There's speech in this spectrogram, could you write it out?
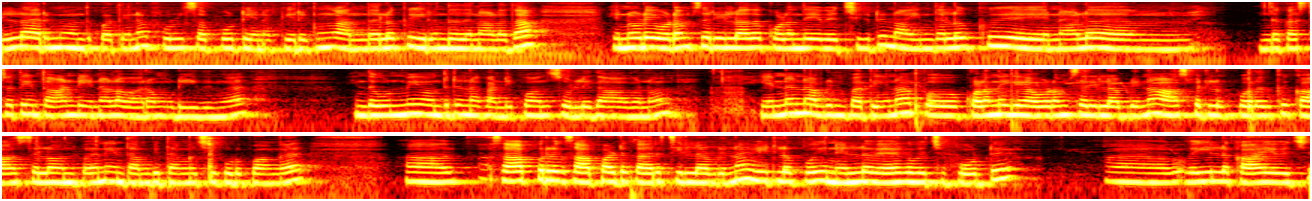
எல்லாருமே வந்து பார்த்திங்கன்னா ஃபுல் சப்போர்ட் எனக்கு இருக்குங்க. அந்தளவுக்கு இருந்ததுனால தான் என்னுடைய உடம்பு சரியில்லாத குழந்தைய வச்சுக்கிட்டு நான் இந்தளவுக்கு என்னால் இந்த கஷ்டத்தையும் தாண்டி என்னால் வர முடியுதுங்க. இந்த உண்மையை வந்துட்டு நான் கண்டிப்பாக வந்து சொல்லி தான் ஆகணும். என்னென்ன அப்படின்னு பார்த்தீங்கன்னா இப்போது குழந்தைங்க உடம்பு சரியில்லை அப்படின்னா ஹாஸ்பிட்டலுக்கு போகிறதுக்கு காசு எல்லாம் வந்து பார்த்தீங்கன்னா என் தம்பி தங்கச்சி கொடுப்பாங்க. சாப்பிட்றதுக்கு சாப்பாட்டுக்கு அரிசி இல்லை அப்படின்னா வீட்டில் போய் நெல்லை வேக வச்சு போட்டு வெயிலில் காய வச்சு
